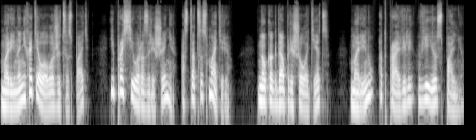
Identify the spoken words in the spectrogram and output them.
Марина не хотела ложиться спать и просила разрешения остаться с матерью. Но когда пришел отец, Марину отправили в ее спальню.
